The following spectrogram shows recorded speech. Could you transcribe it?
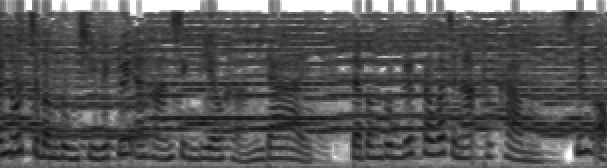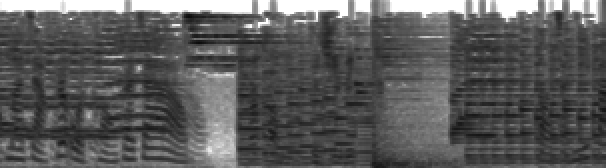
มนุษย์จะบำรุงชีวิตด้วยอาหารสิ่งเดียวหาไม่ได้ แต่บำรุงด้วยพระวจนะทุกคำซึ่งออกมาจากพระโอษฐ์ของพระเจ้า พระคำคือชีวิต ต่อจากนี้ไป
